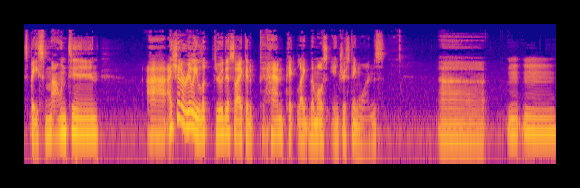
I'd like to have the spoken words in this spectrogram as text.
Space Mountain. Uh, I should have really looked through this so I could handpick like the most interesting ones. Uh, mm-mm.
